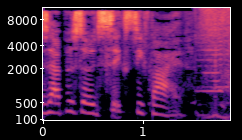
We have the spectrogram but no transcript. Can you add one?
is episode 65.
